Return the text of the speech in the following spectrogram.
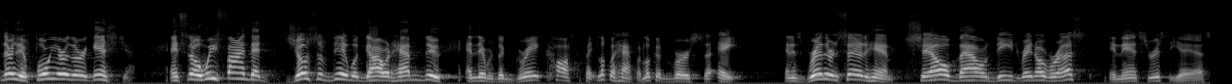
they're either for you or they're against you. And so we find that Joseph did what God would have him do, and there was a great cost to pay. Look what happened. Look at verse uh, 8. And his brethren said to him, Shall thou indeed reign over us? And the answer is yes.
